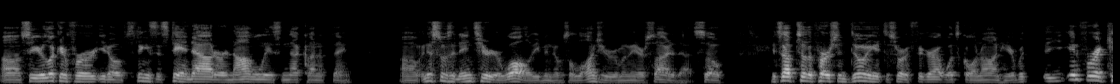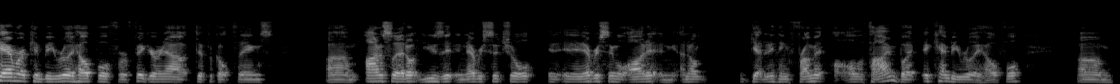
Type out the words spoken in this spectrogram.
Uh, so you're looking for you know things that stand out or anomalies and that kind of thing. Um, and this was an interior wall, even it was a laundry room on the other side of that. So it's up to the person doing it to sort of figure out what's going on here. But the infrared camera can be really helpful for figuring out difficult things. Um, honestly, I don't use it in every situ- in, in, every single audit, and I don't get anything from it all the time. But it can be really helpful. Um,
